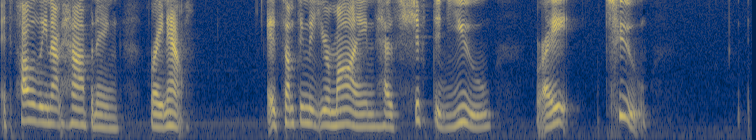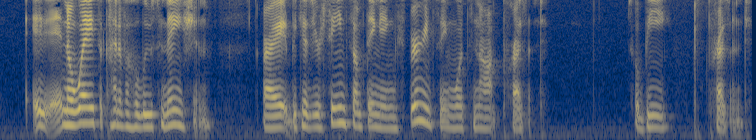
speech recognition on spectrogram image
it's probably not happening right now. It's something that your mind has shifted you, right? to. in a way, it's a kind of a hallucination, right? Because you're seeing something and experiencing what's not present. So be present,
